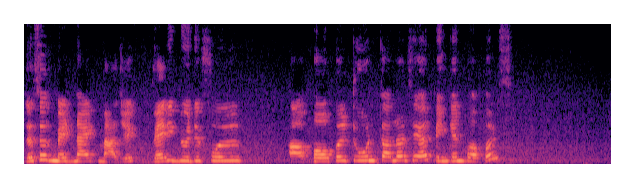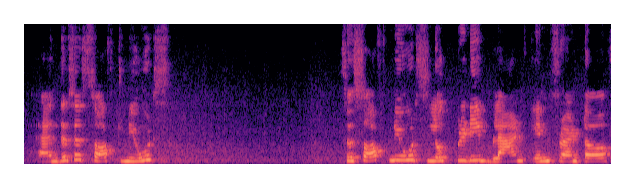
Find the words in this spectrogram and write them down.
this is Midnight Magic. Very beautiful uh, purple tone colors here, pink and purples. And this is soft nudes. So soft nudes look pretty bland in front of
